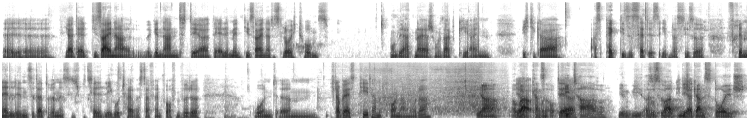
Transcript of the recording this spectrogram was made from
äh, ja, der Designer genannt, der, der Elementdesigner des Leuchtturms. Und wir hatten da ja schon gesagt, okay, ein wichtiger Aspekt dieses Set ist eben, dass diese Fresnel-Linse da drin ist, dieses spezielle Lego-Teil, was dafür entworfen würde. Und ähm, ich glaube, er ist Peter mit Vornamen, oder? Ja, aber ja, kannst du auch der, Petar irgendwie? Also so, es war nicht der, ganz deutsch.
